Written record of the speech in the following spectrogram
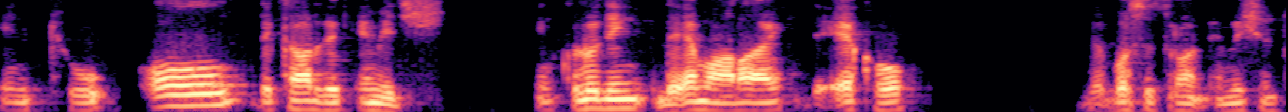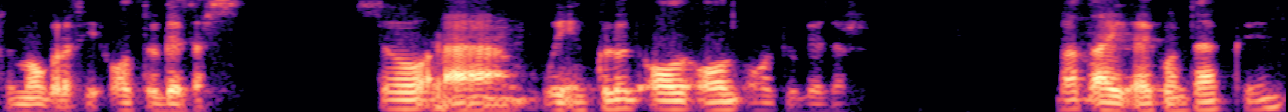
into all the cardiac image, including the MRI, the echo, the positron emission tomography altogether. So um, we include all, all, all together. But I, I contact him.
